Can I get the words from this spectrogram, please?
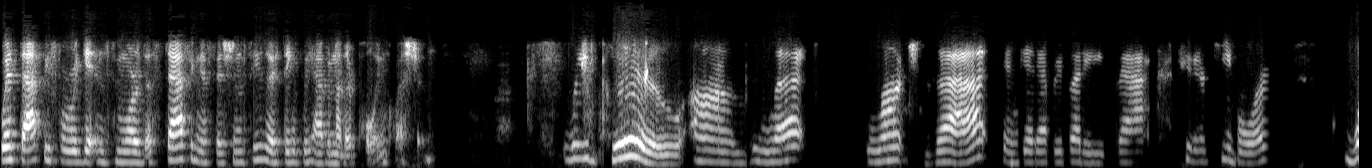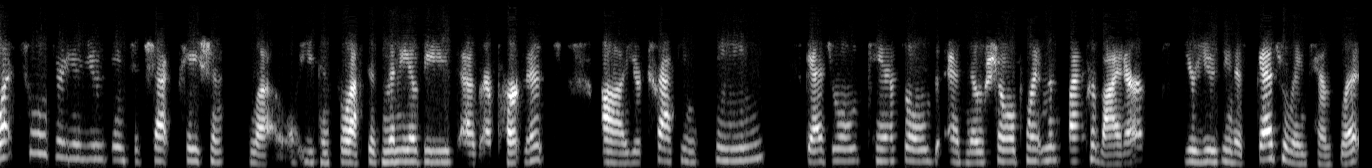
with that, before we get into more of the staffing efficiencies, I think we have another polling question. We do. Um, let's launch that and get everybody back to their keyboard. What tools are you using to check patient flow? You can select as many of these as are pertinent. Uh, you're tracking seen, scheduled, canceled, and no-show appointments by provider. You're using a scheduling template.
